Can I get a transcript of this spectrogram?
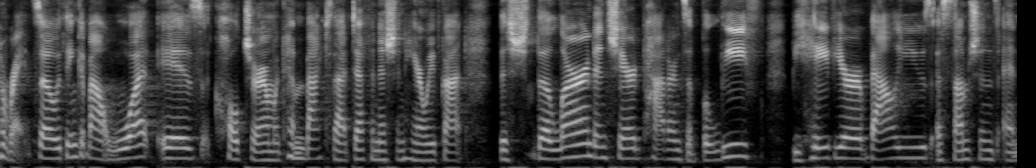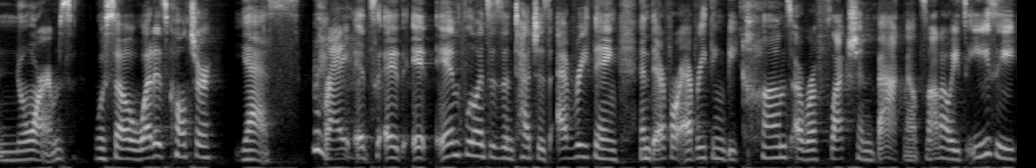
Right. So think about what is culture, and we come back to that definition here. We've got the, sh- the learned and shared patterns of belief, behavior, values, assumptions, and norms. So, what is culture? Yes, right? It's it, it influences and touches everything, and therefore everything becomes a reflection back. Now, it's not always easy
